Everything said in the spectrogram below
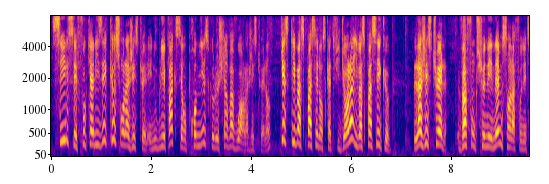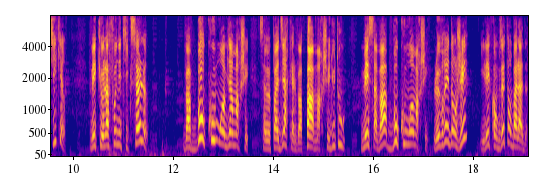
s'il s'est focalisé que sur la gestuelle, et n'oubliez pas que c'est en premier ce que le chien va voir, la gestuelle, hein, qu'est-ce qui va se passer dans ce cas de figure-là? Il va se passer que la gestuelle va fonctionner même sans la phonétique, mais que la phonétique seule va beaucoup moins bien marcher. Ça ne veut pas dire qu'elle ne va pas marcher du tout, mais ça va beaucoup moins marcher. Le vrai danger, il est quand vous êtes en balade.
